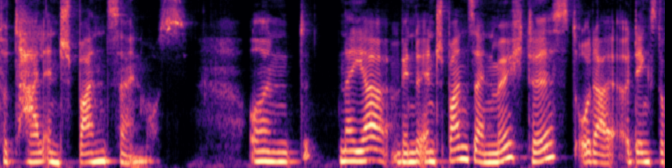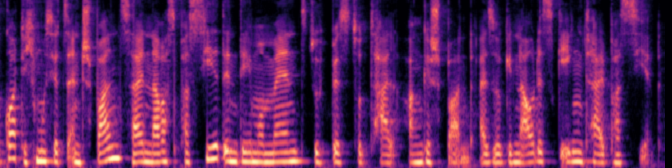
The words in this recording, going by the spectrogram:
total entspannt sein muss. Und naja, wenn du entspannt sein möchtest oder denkst, oh Gott, ich muss jetzt entspannt sein, na, was passiert in dem Moment? Du bist total angespannt. Also genau das Gegenteil passiert.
